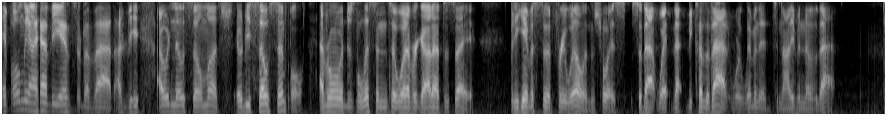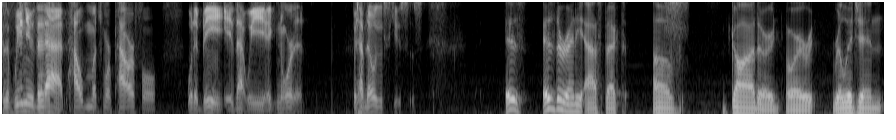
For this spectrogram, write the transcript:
if only I had the answer to that, I'd be, I would know so much. It would be so simple. Everyone would just listen to whatever God had to say. But He gave us the free will and the choice, so that way, that because of that, we're limited to not even know that. Because if we knew that, how much more powerful would it be that we ignored it? We'd have no excuses. is is there any aspect of God or or religion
